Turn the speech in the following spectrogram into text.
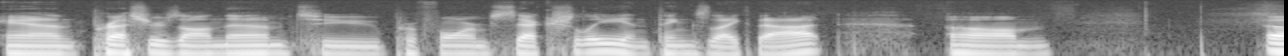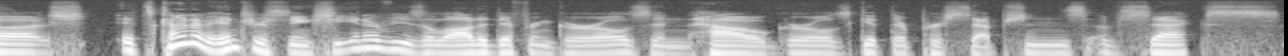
and pressures on them to perform sexually and things like that. Um, uh, it's kind of interesting. She interviews a lot of different girls and how girls get their perceptions of sex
